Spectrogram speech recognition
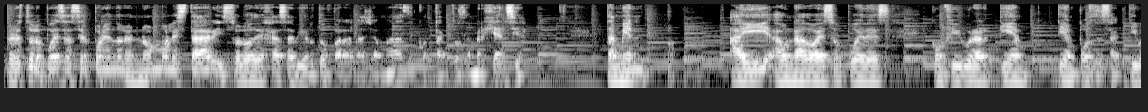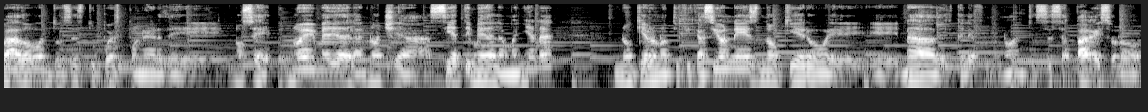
pero esto lo puedes hacer poniéndolo en no molestar y solo dejas abierto para las llamadas de contactos de emergencia. También ahí aunado a eso puedes configurar tiempos desactivado, entonces tú puedes poner de, no sé, 9 y media de la noche a 7 y media de la mañana, no quiero notificaciones, no quiero eh, eh, nada del teléfono, ¿no? Entonces se apaga y solo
